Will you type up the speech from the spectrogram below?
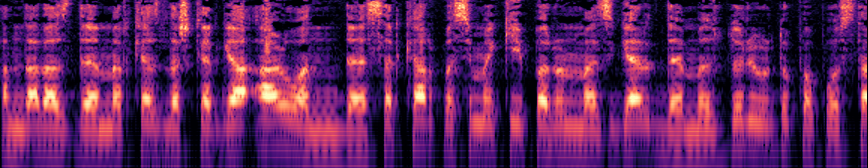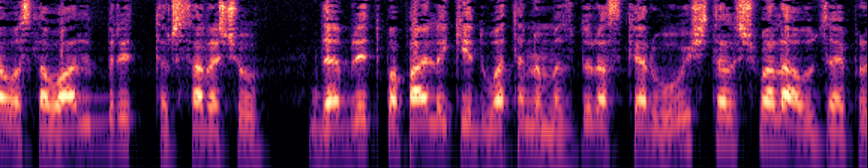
همداراز د مرکز لښکرګاه اړوند د سرکار په سیمه کې پرون مازیګر د مزدور اردو په پوسته وسلوال برید ترسره شو د برید په پایله کې دوه تنه مزدور عسکر وویشتل شول او ځای پر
